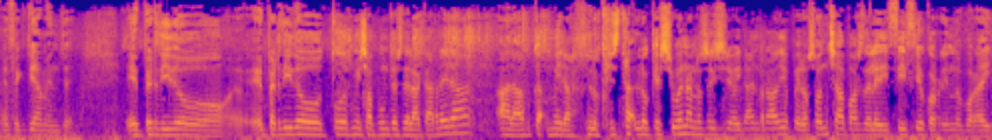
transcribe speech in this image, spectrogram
efectivamente. He perdido, he perdido todos mis apuntes de la carrera. A la, mira, lo que, está, lo que suena, no sé si se oirá en radio, pero son chapas del edificio corriendo por ahí.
